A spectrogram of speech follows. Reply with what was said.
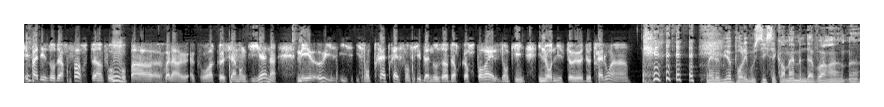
c'est pas des odeurs fortes. Hein, faut, Mm. faut pas, euh, voilà, croire que c'est un manque d'hygiène. Mais eux, ils, ils- ils sont très très sensibles à nos odeurs corporelles, donc ils, ils nous reniflent de, de très loin. hein. Mais le mieux pour les moustiques, c'est quand même d'avoir un, un-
